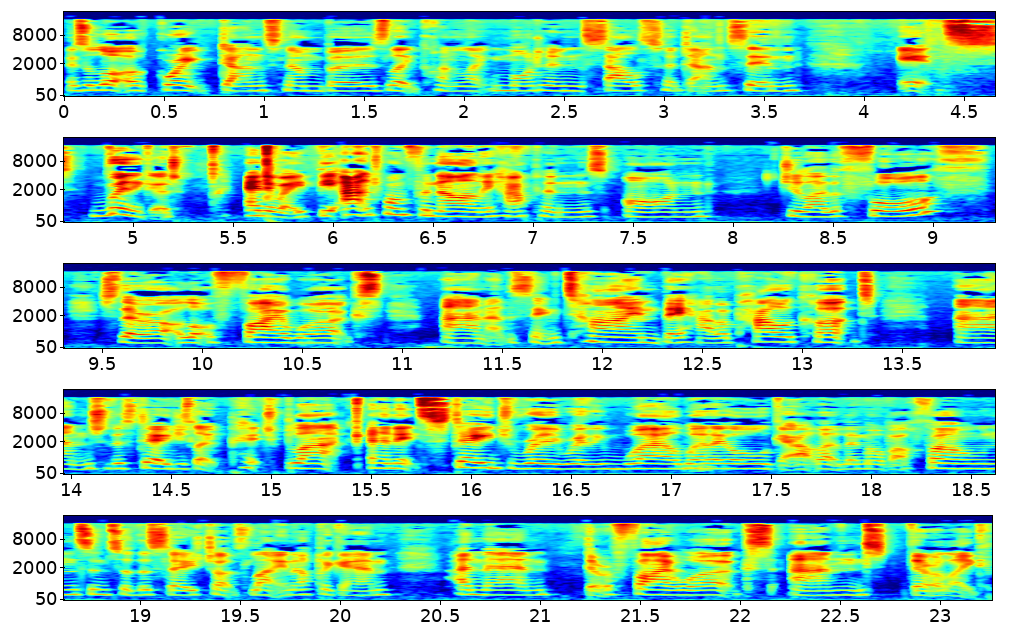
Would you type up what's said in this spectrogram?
There's a lot of great dance numbers, like kind of like modern salsa dancing. It's really good. Anyway, the Act One finale happens on July the fourth, so there are a lot of fireworks, and at the same time they have a power cut. And the stage is like pitch black, and it's staged really, really well. Where they all get out like their mobile phones, and so the stage starts lighting up again. And then there are fireworks, and there are like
